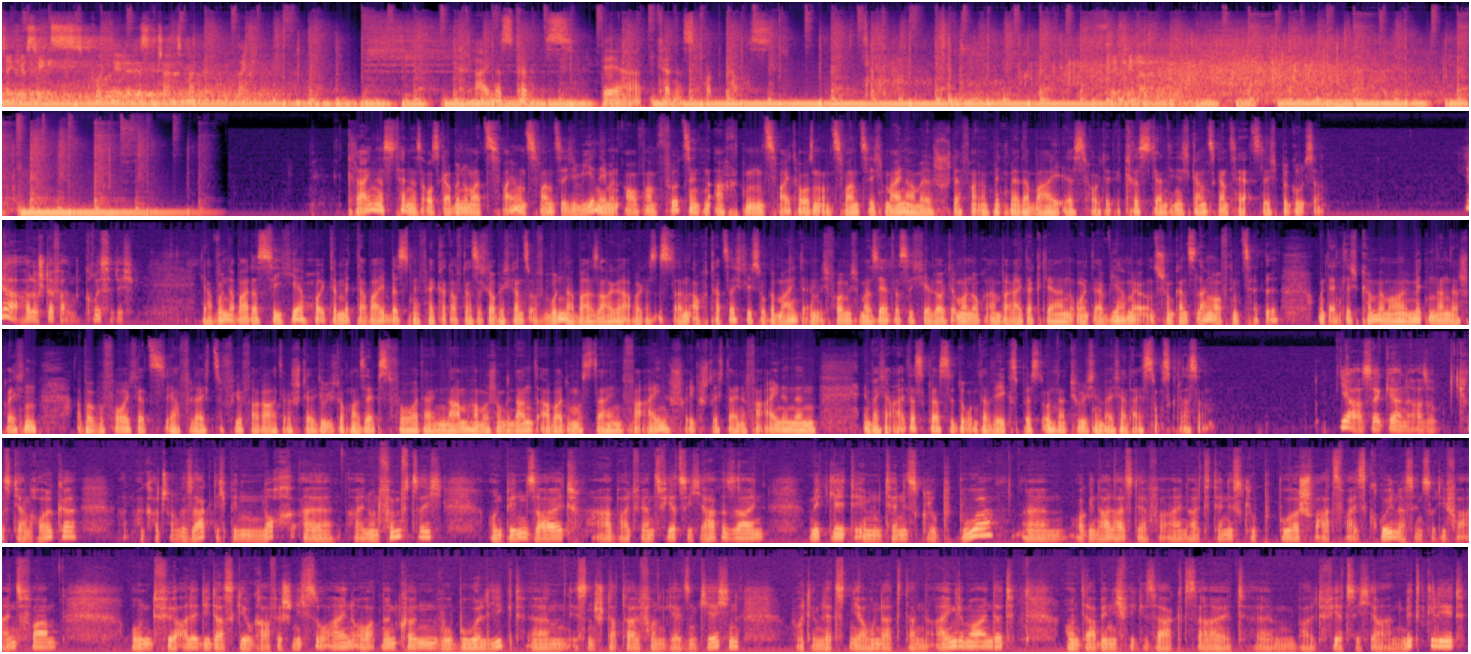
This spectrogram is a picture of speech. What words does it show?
take your seats quickly, ladies and gentlemen. Thank you. Kleines Tennis, der Tennis-Podcast. Vielen Dank. Kleines Tennis, Ausgabe Nummer 22. Wir nehmen auf am 14.08.2020. Mein Name ist Stefan und mit mir dabei ist heute der Christian, den ich ganz, ganz herzlich begrüße. Ja, hallo Stefan, grüße dich. Ja, wunderbar, dass du hier heute mit dabei bist. Mir fällt gerade auf, dass ich, glaube ich, ganz oft wunderbar sage, aber das ist dann auch tatsächlich so gemeint. Ähm, ich freue mich immer sehr, dass sich hier Leute immer noch ähm, bereit erklären und äh, wir haben ja uns schon ganz lange auf dem Zettel und endlich können wir mal miteinander sprechen. Aber bevor ich jetzt ja vielleicht zu viel verrate, stell du dich doch mal selbst vor. Deinen Namen haben wir schon genannt, aber du musst deinen Verein, Schrägstrich, deine Vereine nennen, in welcher Altersklasse du unterwegs bist und natürlich in welcher Leistungsklasse. Ja, sehr gerne. Also Christian Rolke, hat man gerade schon gesagt, ich bin noch äh, 51 und bin seit, ah, bald werden es 40 Jahre sein, Mitglied im Tennisclub Bur. Ähm, original heißt der Verein halt Tennisclub Bur Schwarz-Weiß-Grün, das sind so die Vereinsfarben. Und für alle, die das geografisch nicht so einordnen können, wo Bur liegt, ähm, ist ein Stadtteil von Gelsenkirchen, wurde im letzten Jahrhundert dann eingemeindet. Und da bin ich, wie gesagt, seit ähm, bald 40 Jahren Mitglied.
